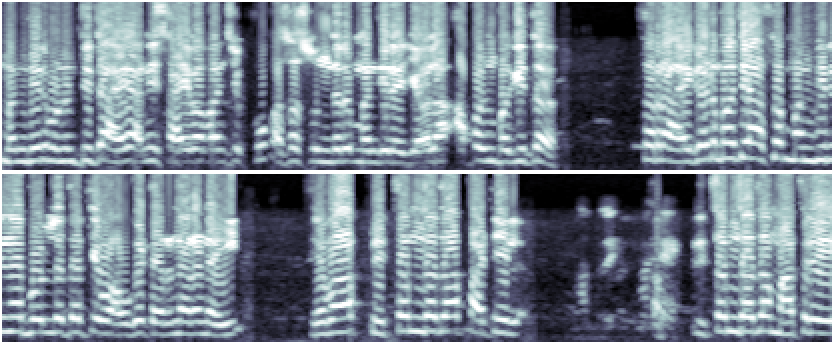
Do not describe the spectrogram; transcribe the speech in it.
मंदिर म्हणून तिथं आहे आणि साईबाबांचे खूप असं सुंदर मंदिर आहे. जेव्हा आपण बघितलं तर रायगडमध्ये असं मंदिर नाही बोललं तर ते वावगं ठरणार नाही. तेव्हा प्रीतमदादा पाटील प्रीतमदादा म्हात्रे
